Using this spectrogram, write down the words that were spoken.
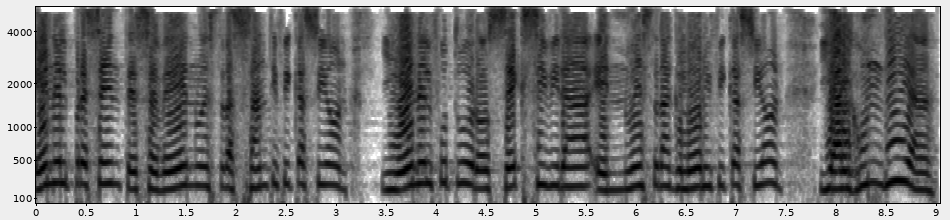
en el presente se ve en nuestra santificación y en el futuro se exhibirá en nuestra glorificación. Y algún día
